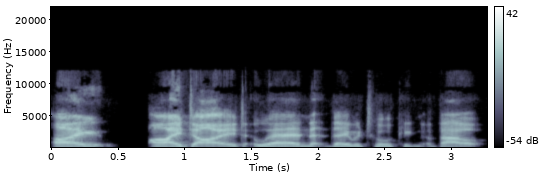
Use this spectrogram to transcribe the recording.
I I died when they were talking about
